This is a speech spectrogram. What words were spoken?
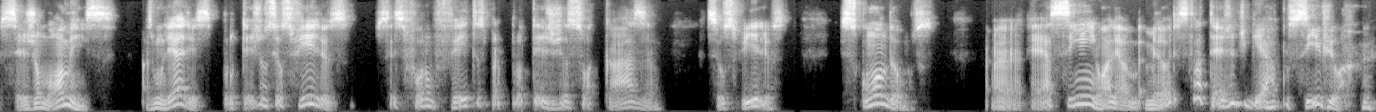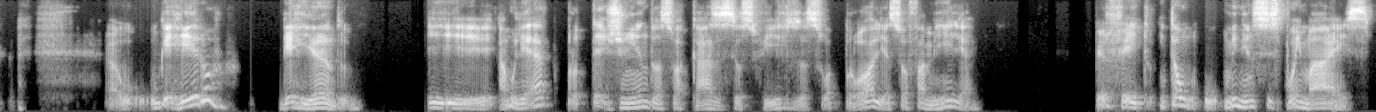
sejam homens. As mulheres, protejam seus filhos. Vocês foram feitos para proteger sua casa, seus filhos. Escondam-os. É, é assim, olha, a melhor estratégia de guerra possível. o guerreiro guerreando e a mulher protegendo a sua casa, seus filhos, a sua prole, a sua família. Perfeito. Então, o menino se expõe mais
